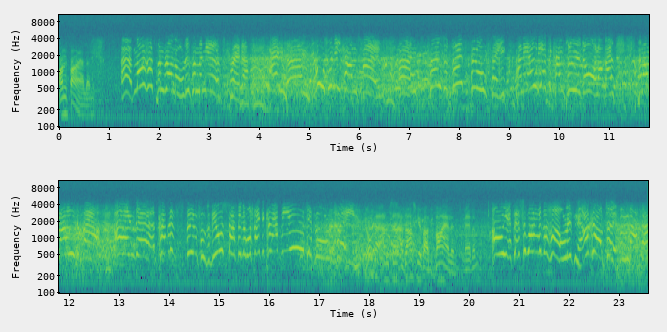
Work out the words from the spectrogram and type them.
on violence. Uh, my husband Ronald is a manure spreader, and um, of course when he comes home, uh, his clothes are very filthy, and he only has to come through the door, and I go, and I'm out about, and uh, a couple of spoonfuls of your stuff in the wash make it come out beautiful and clean. Don't I understand? I was asking you about violence, madam. Oh yes, that's the one with the hole, isn't it? I can't tell it from butter.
